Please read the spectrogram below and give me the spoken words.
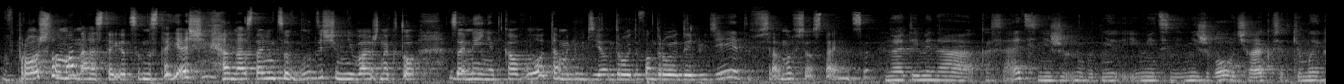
в прошлом, она остается в настоящем, и она останется в будущем, неважно, кто заменит кого, там люди, андроидов, андроиды, людей, это все равно все останется. Но это именно касается, не, ну вот не, имеется не, не живого человека, все-таки мы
